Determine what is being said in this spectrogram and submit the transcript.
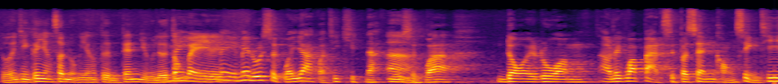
หรือจริงๆก็ยังสนุกยังตื่นเต้นอยู่หรือต้องไปม่ไม่ไม่รู้สึกว่ายากกว่าที่คิดนะอ่ารู้รู้สึกว่าโดยรวมเอาเรียกว่า 80%ของสิ่งที่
